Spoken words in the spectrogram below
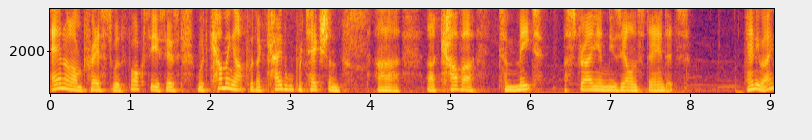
and I'm impressed with Fox ESS with coming up with a cable protection uh, cover to meet Australian New Zealand standards. Anyway,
